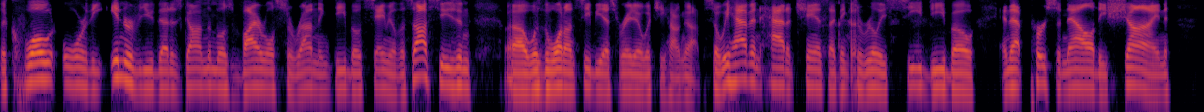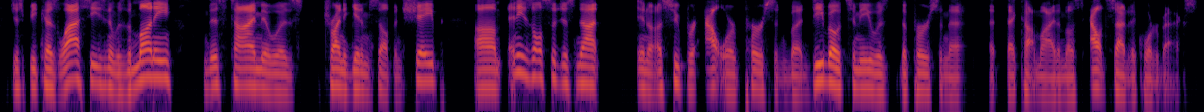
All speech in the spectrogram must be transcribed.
the quote or the interview that has gone the most viral surrounding Deebo Samuel this offseason uh, was the one on CBS radio, which he hung up. So we haven't had a chance, I think, to really see Deebo and that personality shine just because last season it was the money. This time it was trying to get himself in shape. Um, and he's also just not, you know, a super outward person. But Deebo to me was the person that, that, that caught my eye the most outside of the quarterbacks.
